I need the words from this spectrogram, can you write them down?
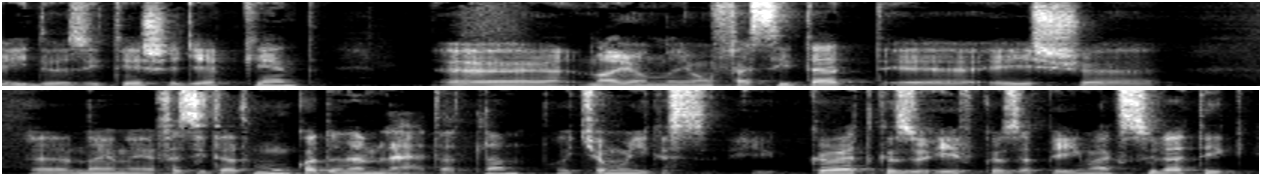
időzítés egyébként, nagyon-nagyon feszített, és nagyon-nagyon feszített munka, de nem lehetetlen. Hogyha mondjuk ez következő év közepéig megszületik,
